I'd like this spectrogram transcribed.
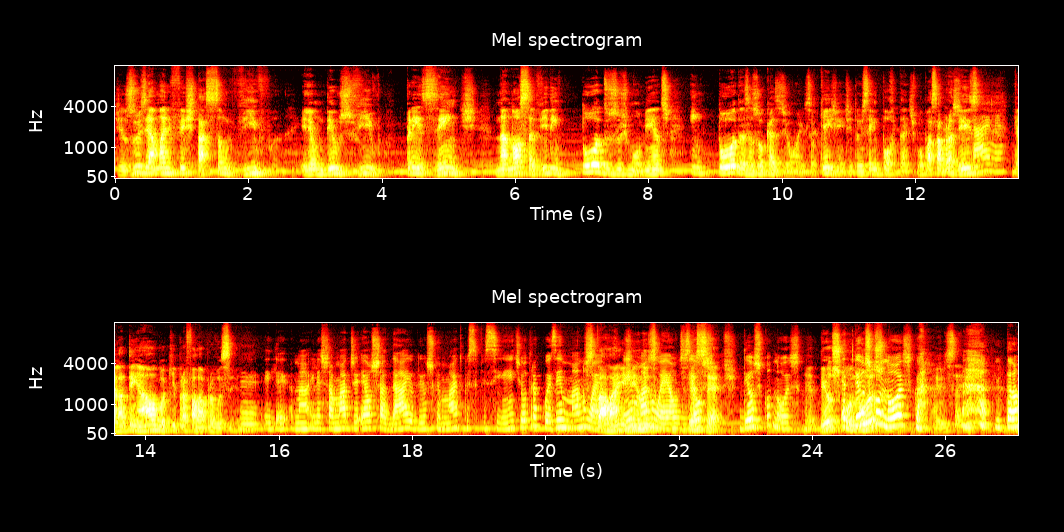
Jesus é a manifestação viva, ele é um Deus vivo, presente na nossa vida em todos os momentos em todas as ocasiões, ok, gente? Então isso é importante. Vou passar para a Deise, né? que ela tem algo aqui para falar para você. É, ele, é, ele, é, chamado de El Shaddai, o Deus que é mais do que suficiente. Outra coisa, Emmanuel. Está lá em Emmanuel, 17. Deus, Deus conosco. É Deus conosco. É Deus conosco. É isso aí. então,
